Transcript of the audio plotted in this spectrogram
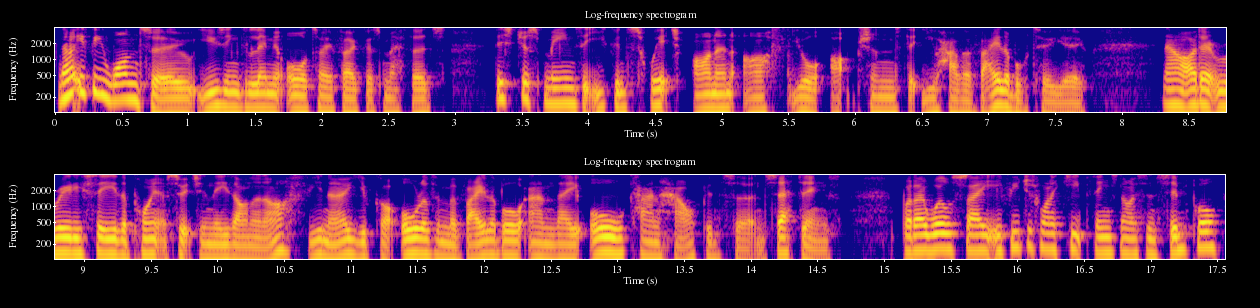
Now, if you want to, using limit autofocus methods, this just means that you can switch on and off your options that you have available to you. Now, I don't really see the point of switching these on and off. You know, you've got all of them available and they all can help in certain settings. But I will say, if you just want to keep things nice and simple,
